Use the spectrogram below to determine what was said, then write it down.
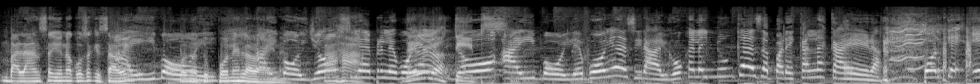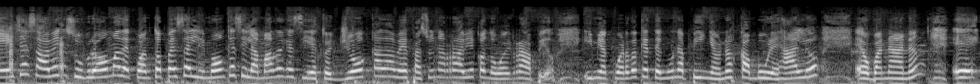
balanza y una cosa que saben Ahí voy. cuando tú pones la vaina. Ahí voy. Yo Ajá. siempre le voy Dele a los yo tips. ahí voy. Le voy a decir algo que le- nunca desaparezcan las cajeras. Porque ellas saben su broma de cuánto pesa el limón, que si la marca, que si esto. Yo cada vez paso una rabia cuando voy rápido. Y me acuerdo que tengo una piña, unos cambures, algo, eh, o banana, eh,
